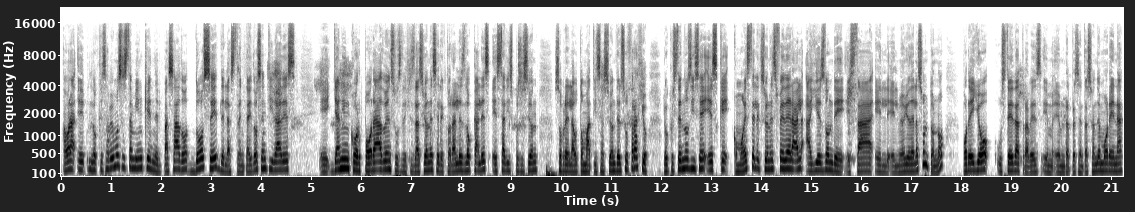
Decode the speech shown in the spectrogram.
Ahora, eh, lo que sabemos es también que en el pasado 12 de las 32 entidades eh, ya han incorporado en sus legislaciones electorales locales esta disposición sobre la automatización del sufragio. Lo que usted nos dice es que como esta elección es federal, ahí es donde está el, el meollo del asunto, ¿no? Por ello, usted a través, en, representación de Morena,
